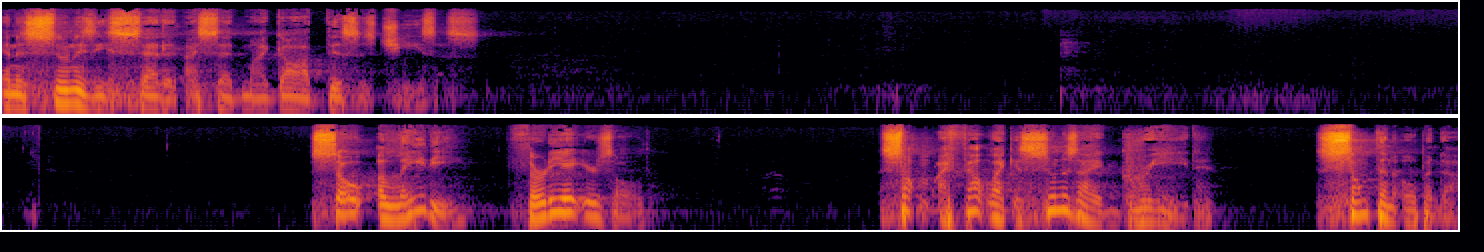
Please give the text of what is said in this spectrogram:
And as soon as he said it, I said, My God, this is Jesus. So, a lady, 38 years old, something I felt like as soon as I agreed, something opened up.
